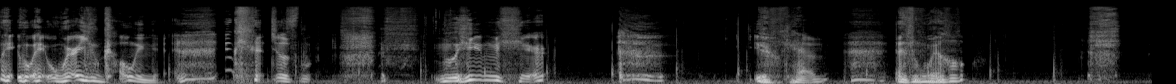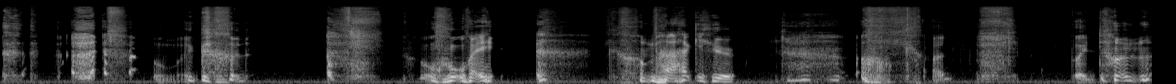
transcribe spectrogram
Wait, wait, where are you going? You can't just leave me here. You can and will. Oh my god. Wait. Come back here. Oh god. I done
